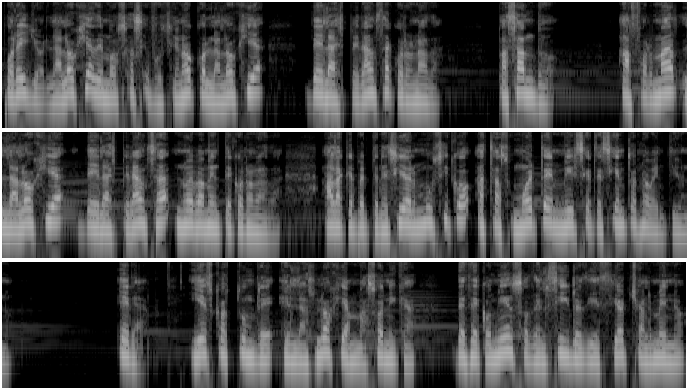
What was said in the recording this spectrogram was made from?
Por ello, la logia de Mosa se fusionó con la logia de la Esperanza Coronada, pasando a formar la logia de la Esperanza nuevamente coronada, a la que perteneció el músico hasta su muerte en 1791. Era y es costumbre en las logias masónicas, desde comienzos del siglo XVIII al menos,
